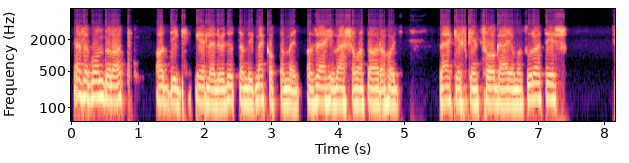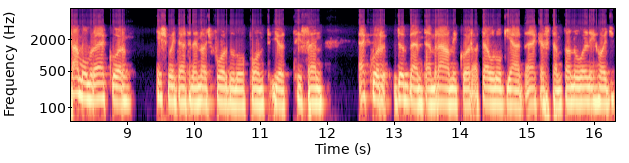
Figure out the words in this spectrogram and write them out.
Ez a gondolat addig érlelődött, amíg megkaptam az elhívásomat arra, hogy lelkészként szolgáljam az Urat, és számomra ekkor ismételten egy nagy fordulópont jött, hiszen ekkor döbbentem rá, amikor a teológiát elkezdtem tanulni, hogy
